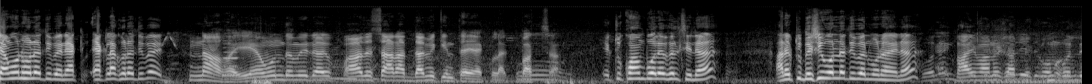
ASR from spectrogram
কেমন হলে দিবেন? এক এক লাখ হলে দিবেন? না ভাই এমন দামে এটা পাওয়া যাচ্ছে আর আর দামে কিনতে হয় এক লাখ বাচ্চা। একটু কম বলে ফেলছি না। আর একটু বেশি বললে দিবেন মনে হয় না? ভাই মানুষ আপনি কম বললে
